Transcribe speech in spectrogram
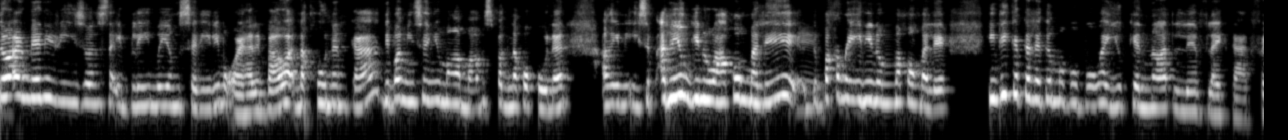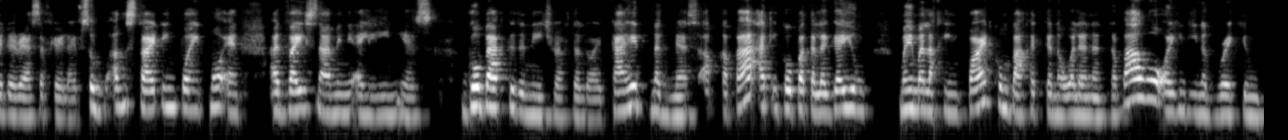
there are many reasons na i-blame mo yung sarili mo or halimbawa, nakunan ka. Di ba minsan yung mga moms pag nakukunan, ang iniisip, ano yung ginawa kong mali? Yes. Baka may ininom akong mali. Hindi ka talaga mabubuhay. You cannot live like that for the rest of your life. So, ang starting point mo and advice namin ni Eileen is, go back to the nature of the Lord. Kahit nag-mess up ka pa at ikaw pa talaga yung may malaking part kung bakit ka nawala ng trabaho or hindi nag-work yung,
